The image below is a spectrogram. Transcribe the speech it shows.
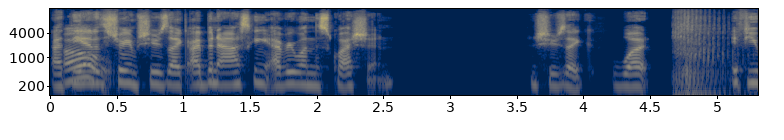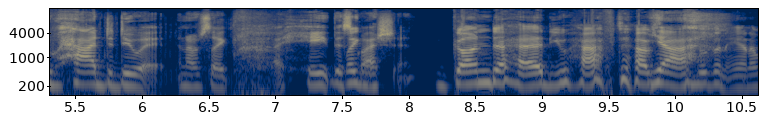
At the end of Oh. the stream, she was like, "I've been asking everyone this question," and she was like, "What if you had to do it? And I was like, I hate this Like, question. Gun to head, you have to have Yeah, with an animal.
